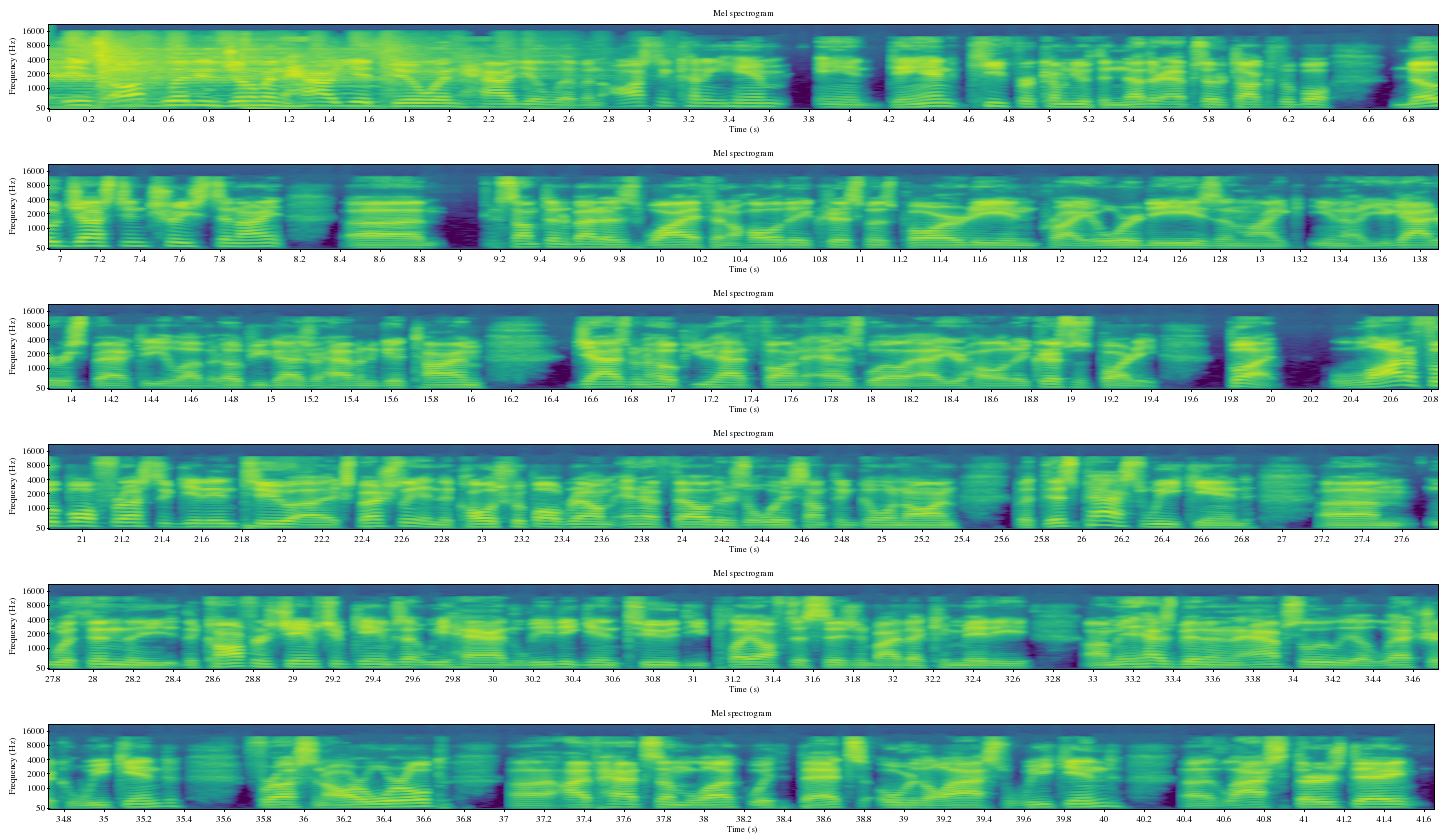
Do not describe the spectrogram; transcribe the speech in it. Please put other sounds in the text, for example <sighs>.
What is up, ladies and gentlemen? How you doing? How you living? Austin Cunningham and Dan Kiefer coming to you with another episode of Talking Football. No Justin Treese tonight. Uh, something about his wife and a holiday Christmas party and priorities, and like you know, you got to respect it. You love it. Hope you guys are having a good time. Jasmine, hope you had fun as well at your holiday Christmas party. But a lot of football for us to get into, uh, especially in the college football realm. NFL, there's always something going on. But this past weekend, um, within the the conference championship games that we had leading into the playoff decision by the committee, um, it has been an absolutely electric weekend for us in our world. Uh, I've had some luck with bets over the last weekend. Uh, last Thursday,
